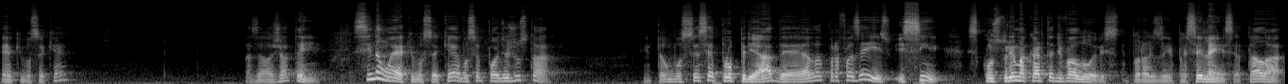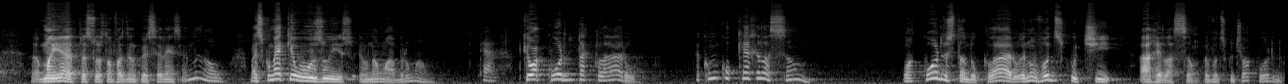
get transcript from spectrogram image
é a que você quer? Mas ela já tem. Se não é a que você quer, você pode ajustar. Então você se apropriar dela para fazer isso. E sim, construir uma carta de valores, por exemplo, excelência, está lá. Amanhã as pessoas estão fazendo com excelência? Não. Mas como é que eu uso isso? Eu não abro mão. Tá. Porque o acordo está claro. É como qualquer relação. O acordo estando claro, eu não vou discutir a relação, eu vou discutir o acordo.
